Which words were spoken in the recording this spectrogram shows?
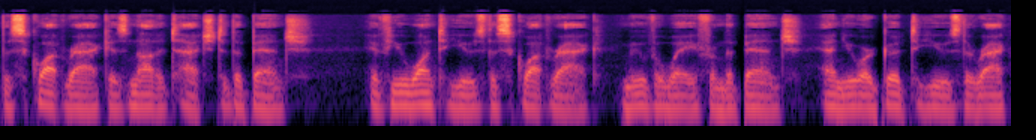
The squat rack is not attached to the bench. If you want to use the squat rack, move away from the bench and you are good to use the rack.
